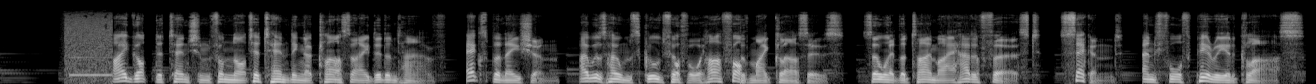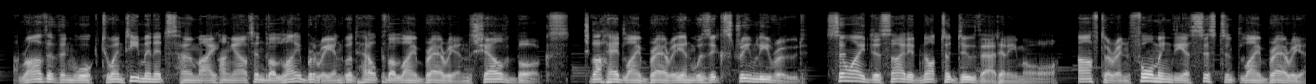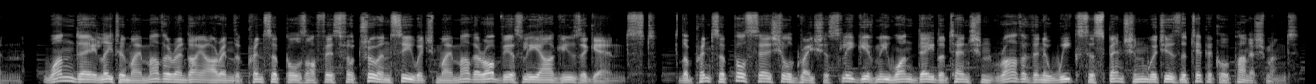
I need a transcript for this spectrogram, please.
I got detention for not attending a class I didn't have. Explanation. I was homeschooled for for half of my classes, so at the time I had a first, second, and fourth period class. Rather than walk 20 minutes home I hung out in the library and would help the librarian shelve books. The head librarian was extremely rude, so I decided not to do that anymore. After informing the assistant librarian, one day later my mother and I are in the principal's office for truancy which my mother obviously argues against. The principal says she'll graciously give me one day detention rather than a week suspension which is the typical punishment.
